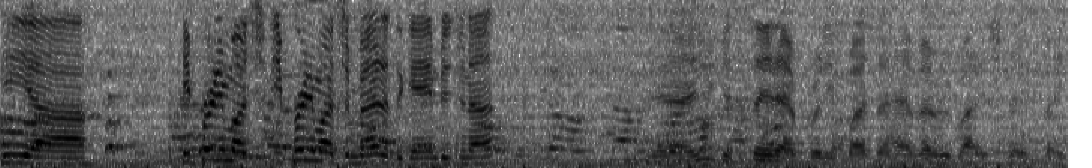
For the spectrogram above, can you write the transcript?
he uh, he pretty much he pretty much invented the game. Did you not? Yeah, you can say that pretty much and have everybody straight face.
